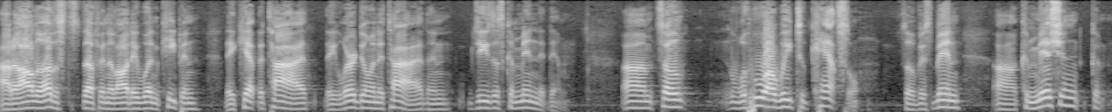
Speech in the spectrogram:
Out of all the other stuff in the law they wasn't keeping, they kept the tithe. They were doing the tithe, and Jesus commended them. Um, so, who are we to cancel? So, if it's been uh, commissioned, com-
